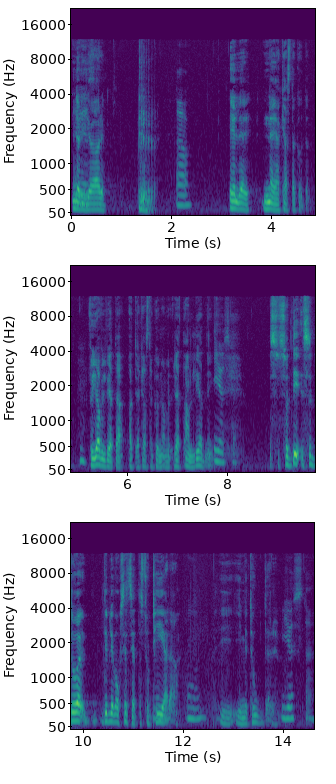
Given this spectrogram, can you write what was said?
när du Just gör Ja. eller när jag kastar kudden? För jag vill veta att jag kastar kudden av rätt anledning. Just det. Så, så, det, så då, det blev också ett sätt att sortera i, i metoder. Just det.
